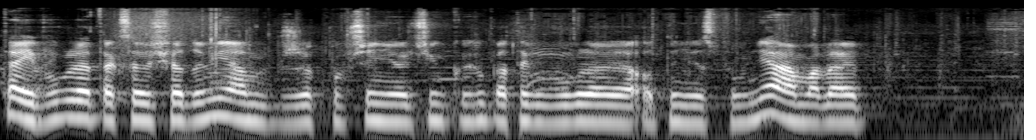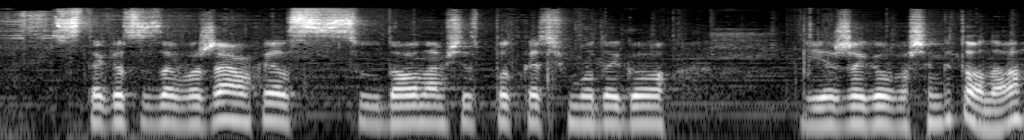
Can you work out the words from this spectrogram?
Tak, i w ogóle tak sobie uświadomiłam, że w poprzednim odcinku chyba tego w ogóle o tym nie wspomniałam, ale z tego co zauważyłam, chyba udało nam się spotkać młodego Jerzego Waszyngtona.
